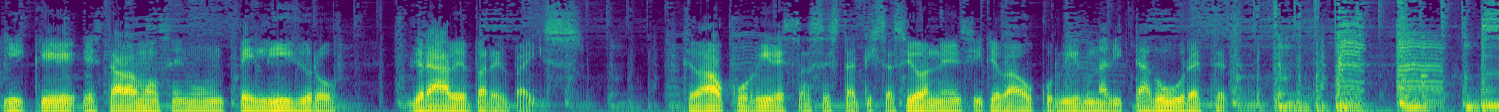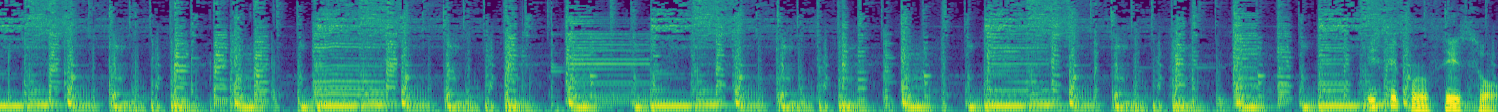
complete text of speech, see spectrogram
y que estábamos en un peligro grave para el país. Que va a ocurrir estas estatizaciones y que va a ocurrir una dictadura, etc. Este proceso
